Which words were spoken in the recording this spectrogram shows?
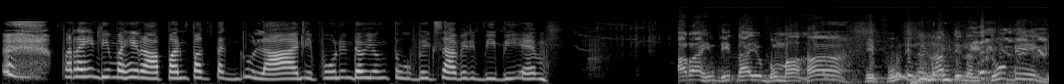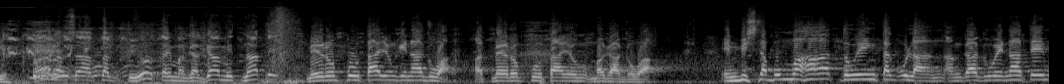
para hindi mahirapan pag tag-ulan. Ipunin daw yung tubig, sabi ni BBM. Para hindi tayo bumaha, ipunin na natin ang tubig para sa tagtuyot ay magagamit natin. Meron po tayong ginagawa at meron po tayong magagawa. Imbis na bumaha tuwing tag-ulan, ang gagawin natin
